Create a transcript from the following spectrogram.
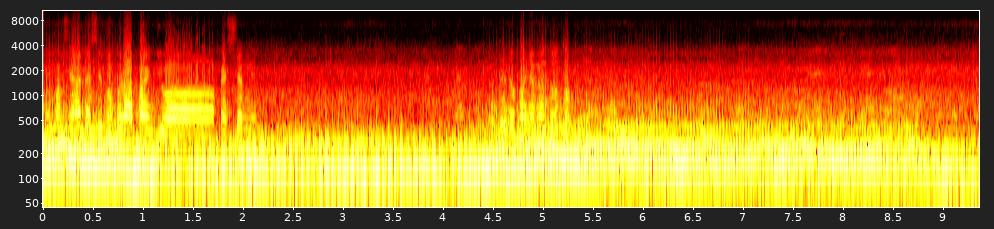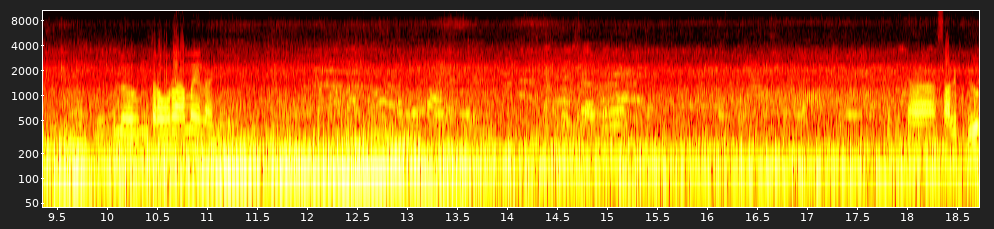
Ini masih ada sih beberapa yang jual fashion nih. Tapi udah banyak yang tutup. belum terlalu ramai lagi. Kita salip dulu.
